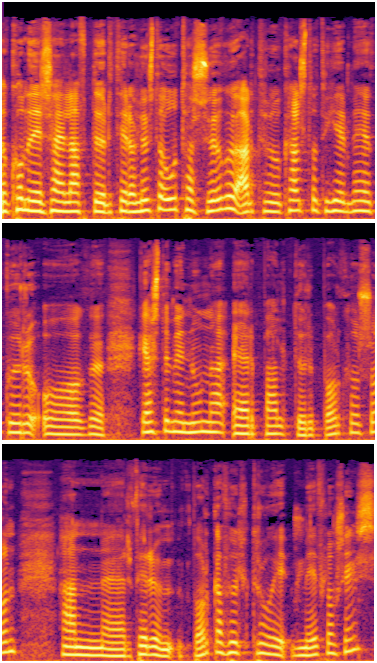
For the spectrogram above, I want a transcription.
Þá komið þér sæl aftur. Þegar að hlusta út var sögu, Artrúðu Kallstóttir hér með ykkur og uh, gestur minn núna er Baldur Borgþórsson, hann er fyrir um borgarfulltrúi miðflóksins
